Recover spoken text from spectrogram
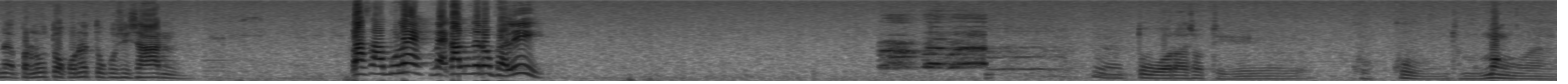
Nek perlu tokonya tuku sisan. Tas muleh nek kalung karo Bali. Ya tuwa ora iso di gugu demeng wae.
